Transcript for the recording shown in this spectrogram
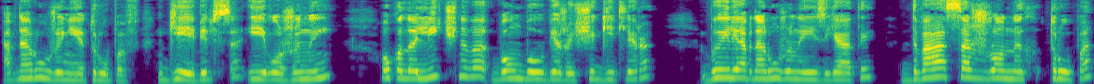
обнаружения трупов Геббельса и его жены, около личного бомбоубежища Гитлера, были обнаружены изъяты два сожженных трупа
